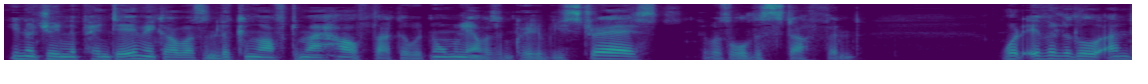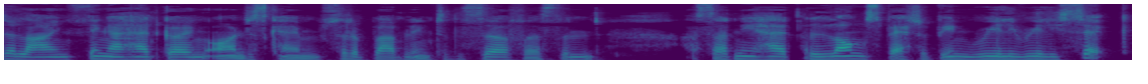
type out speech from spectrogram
you know, during the pandemic, I wasn't looking after my health like I would normally. I was incredibly stressed. There was all this stuff and whatever little underlying thing I had going on just came sort of bubbling to the surface. And I suddenly had a long spat of being really, really sick.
